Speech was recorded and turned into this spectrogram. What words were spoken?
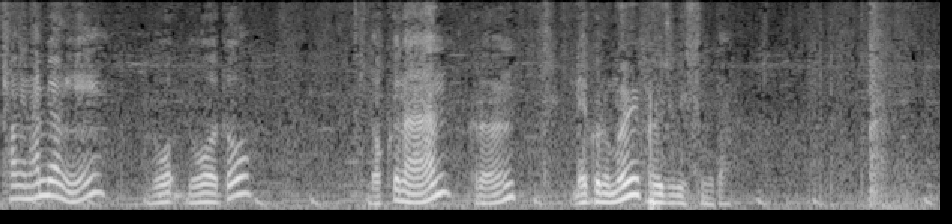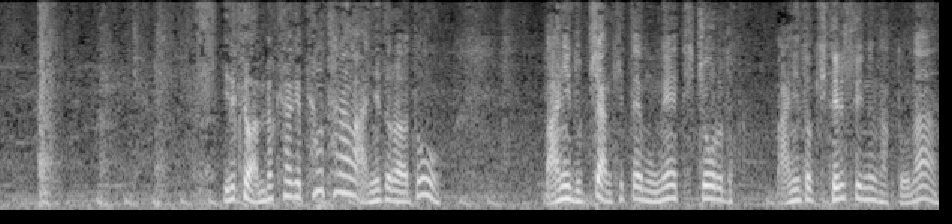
성인 한 명이 누워, 누워도 너끈한 그런 레그룸을 보여주고 있습니다. 이렇게 완벽하게 평탄화가 아니더라도 많이 눕지 않기 때문에 뒤쪽으로 더 많이 더 기댈 수 있는 각도나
